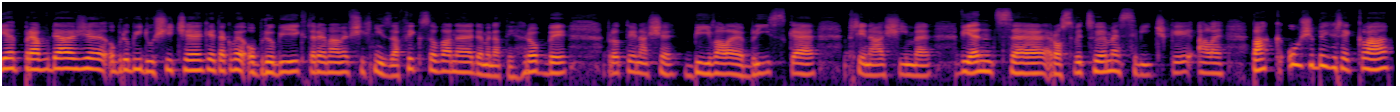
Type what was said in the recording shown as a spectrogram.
Je pravda, že období dušiček je takové období, které máme všichni zafixované, jdeme na ty hroby, pro ty naše bývalé blízké přinášíme věnce, rozsvicujeme svíčky, ale pak už bych řekla,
